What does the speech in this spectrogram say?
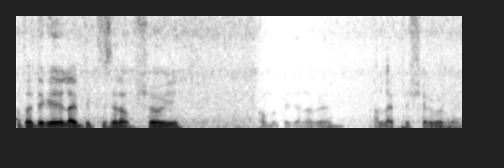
কোথা থেকে লাইভ দেখতেছেন? অবশ্যই কমেন্টে জানাবেন। আর লাইভটা শেয়ার করবেন।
